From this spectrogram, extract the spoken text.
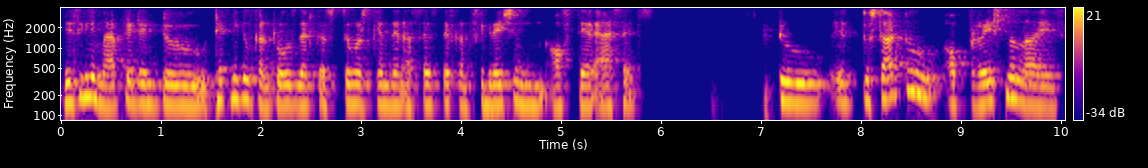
basically mapped it into technical controls that customers can then assess their configuration of their assets to to start to operationalize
